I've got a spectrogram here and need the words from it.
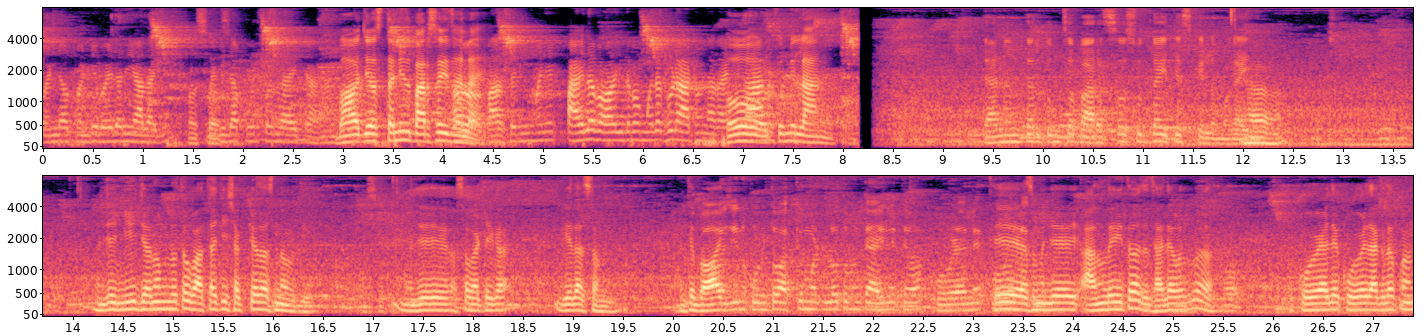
बंडा बंडी बैलांनी आला की असं नदीला पूल पण जायचा. बाबाजी असतानाच बारसाही झालाय. हो, पावसाळी म्हणजे पाहिलं बाबाजीला पण मला थोडं आठवणार आहे हो तुम्ही लहान होते. त्यानंतर तुमचं बारसं सुद्धा इथेच केलं मग आई? हो. म्हणजे मी जन्मलो तो वाताची शक्यताच नव्हती. म्हणजे असं वाटे का? गेला समजा आणि ते बाबा बाबाजीनं कोणतं वाक्य म्हटलं होतं मग ते आईले तेव्हा कोवळ्याले ते असं म्हणजे आणलं इथं झाल्याबरोबर हो. कोवळ्याले कोवळ लागलं पण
